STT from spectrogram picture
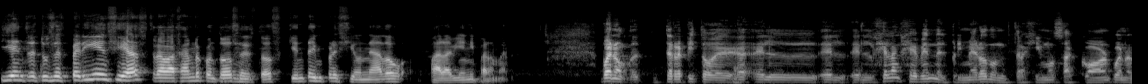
y entre tus experiencias trabajando con todos estos, ¿quién te ha impresionado para bien y para mal? Bueno, te repito, eh, el, el, el Hell and Heaven, el primero donde trajimos a Korn, bueno,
